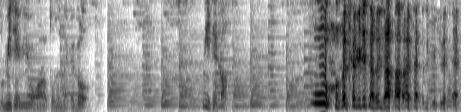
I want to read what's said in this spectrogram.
と見てみようかなと思うんだけど。見てか？おお着地倒した着地で。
